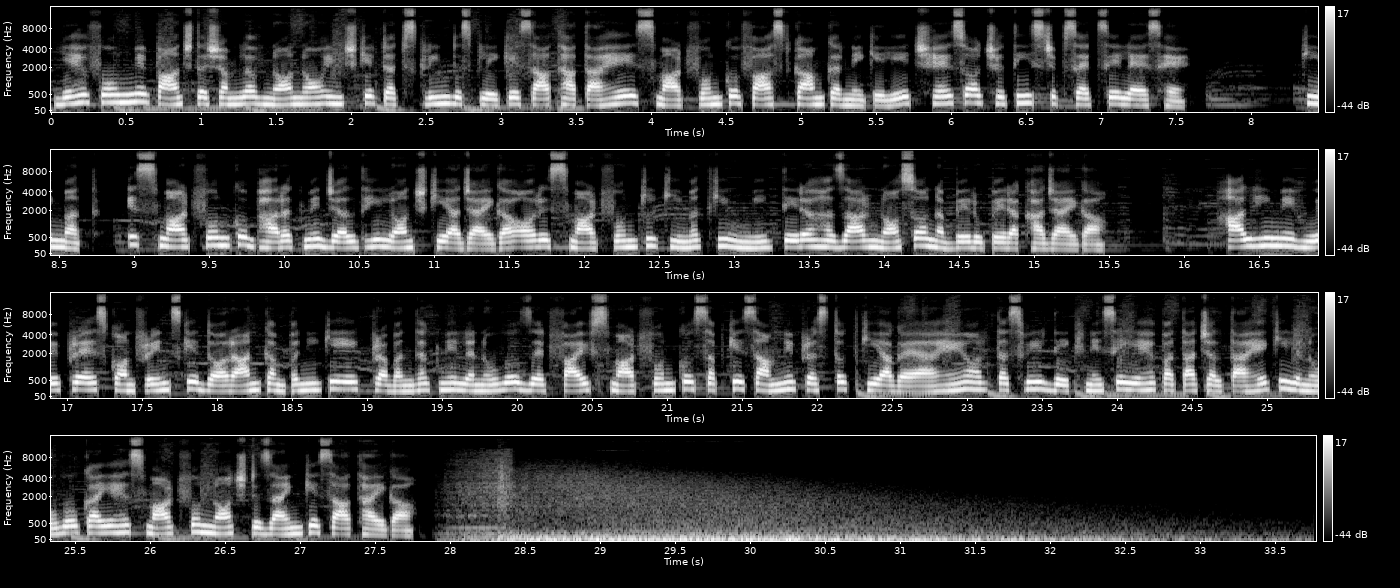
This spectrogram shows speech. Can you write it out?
यह फ़ोन में पाँच दशमलव नौ नौ इंच के टच स्क्रीन डिस्प्ले के साथ आता है। इस स्मार्टफ़ोन को फास्ट काम करने के लिए छह सौ छत्तीस चिपसेट से लेस है। कीमत इस स्मार्टफ़ोन को भारत में जल्द ही लॉन्च किया जाएगा और इस स्मार्टफ़ोन की कीमत की उम्मीद तेरह हज़ार नौ सौ नब्बे रूपए रखा जाएगा। हाल ही में हुए प्रेस कॉन्फ्रेंस के दौरान कंपनी के एक प्रबंधक ने लनोवो Z5 स्मार्टफ़ोन को सबके सामने प्रस्तुत किया गया है और तस्वीर देखने से यह पता चलता है कि लनोवो का यह स्मार्टफ़ोन नॉच डिज़ाइन के साथ आएगा।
